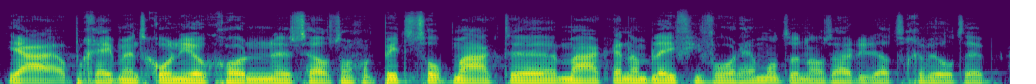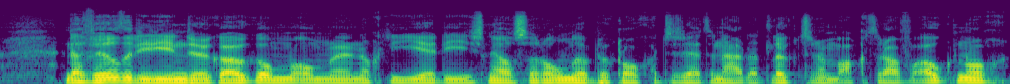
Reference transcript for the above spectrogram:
ja, op een gegeven moment kon hij ook gewoon zelfs nog een pitstop maakte, maken. En dan bleef hij voor Hamilton, al zou hij dat gewild hebben. En dat wilde hij natuurlijk ook, om, om nog die, die snelste ronde op de klokken te zetten. Nou, dat lukte hem achteraf ook nog.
